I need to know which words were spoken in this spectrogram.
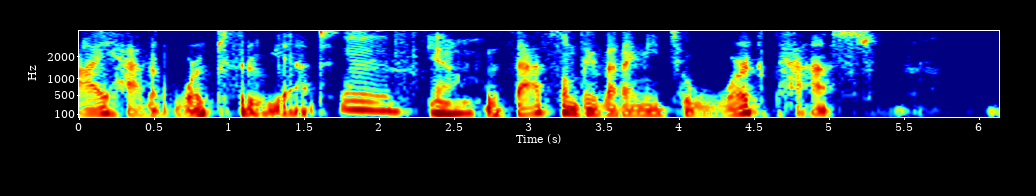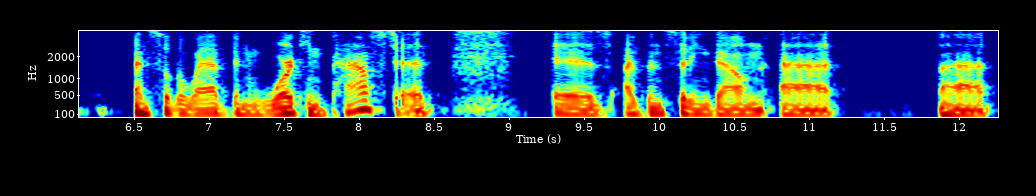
I haven't worked through yet. Mm. Yeah. That's something that I need to work past. And so the way I've been working past it is I've been sitting down at at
